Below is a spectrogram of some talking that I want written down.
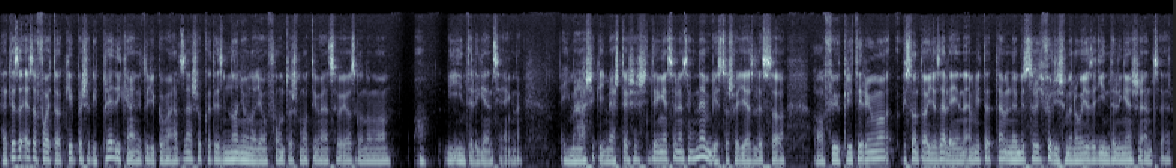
Tehát ez a, ez a fajta képesek, hogy predikálni tudjuk a változásokat, ez nagyon-nagyon fontos motivációja, azt gondolom, a, a mi intelligenciánknak egy másik, egy mesterséges intelligencia nem biztos, hogy ez lesz a, a fő kritériuma, viszont ahogy az elején említettem, nem biztos, hogy fölismerem, hogy ez egy intelligens rendszer.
